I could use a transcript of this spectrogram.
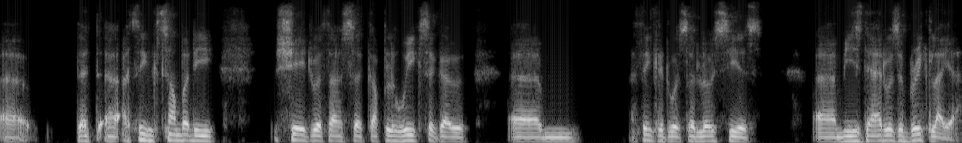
uh, that uh, I think somebody shared with us a couple of weeks ago. Um, I think it was Aloysius. Um, his dad was a bricklayer.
